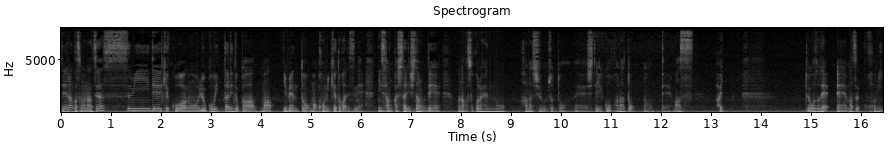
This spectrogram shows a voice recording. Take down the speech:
でなんかその夏休みで結構あの旅行行ったりとか、まあ、イベント、まあ、コミケとかですねに参加したりしたので、まあ、なんかそこら辺の話をちょっと、えー、していこうかなと思ってます。はいということで、えー、まずコミ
